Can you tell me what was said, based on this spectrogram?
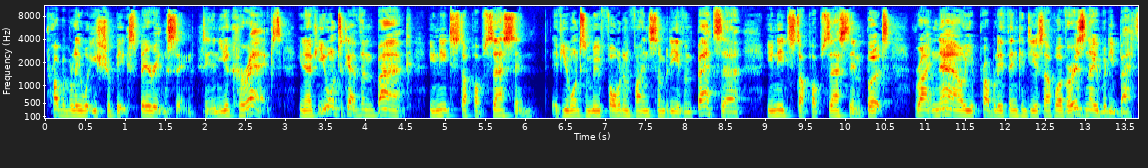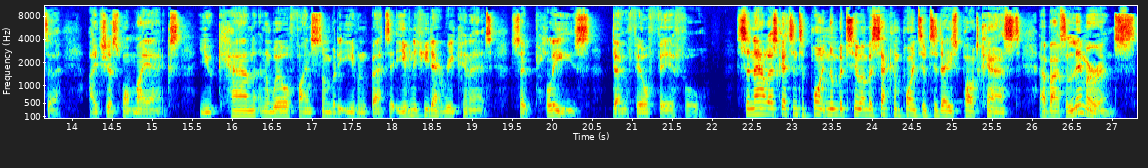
probably what you should be experiencing. And you're correct. You know, if you want to get them back, you need to stop obsessing. If you want to move forward and find somebody even better, you need to stop obsessing. But right now, you're probably thinking to yourself, well, there is nobody better. I just want my ex. You can and will find somebody even better, even if you don't reconnect. So please don't feel fearful. So now let's get into point number two and the second point of today's podcast about limerence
